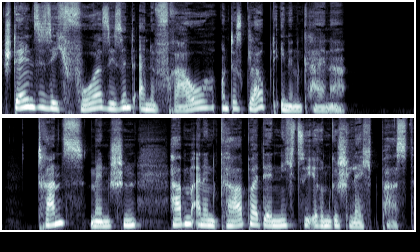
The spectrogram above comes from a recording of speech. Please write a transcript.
Stellen Sie sich vor, Sie sind eine Frau und es glaubt Ihnen keiner. Transmenschen haben einen Körper, der nicht zu ihrem Geschlecht passt,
